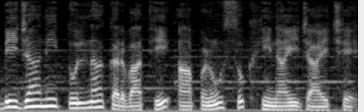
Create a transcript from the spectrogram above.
બીજાની તુલના કરવાથી આપણું સુખ હિનાઈ જાય છે.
